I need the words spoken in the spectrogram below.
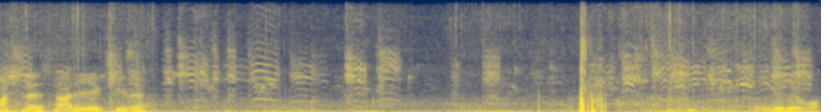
माशाल्लाह सारी एक्टिव है। ये देखो।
